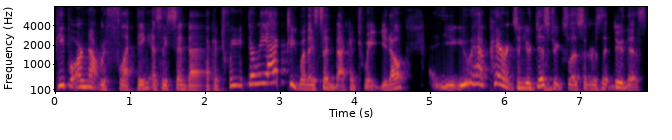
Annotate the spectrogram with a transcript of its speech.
People are not reflecting as they send back a tweet. They're reacting when they send back a tweet. You know, you, you have parents in your district's listeners that do this.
